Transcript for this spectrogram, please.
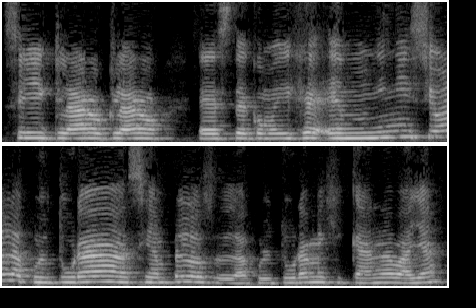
Sí, claro, claro. Este, como dije, en un inicio la cultura, siempre los, la cultura mexicana, vaya,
